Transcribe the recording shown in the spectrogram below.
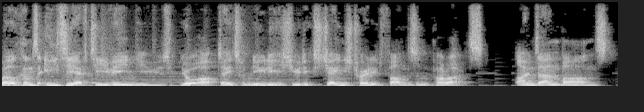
Welcome to ETF TV News, your update on newly issued exchange traded funds and products. I'm Dan Barnes.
